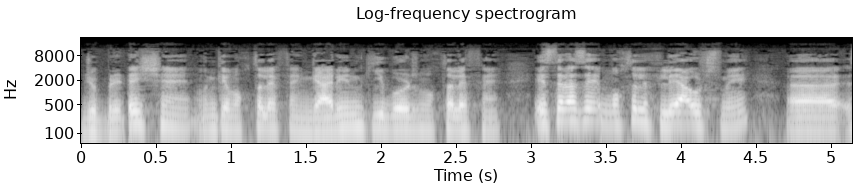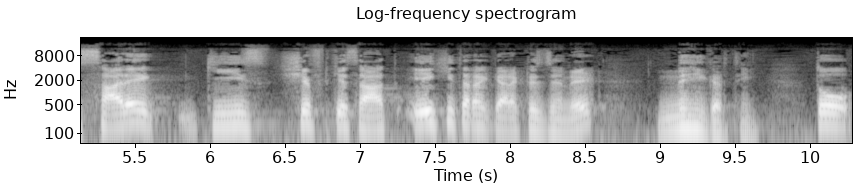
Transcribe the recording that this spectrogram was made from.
جو برٹش ہیں ان کے مختلف ہیں۔ گیرین کی بورڈ مختلف ہیں۔ اس طرح سے مختلف لے آؤٹس میں آ, سارے کیز شفٹ کے ساتھ ایک ہی طرح کیریکٹر جنریٹ نہیں کرتی تو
